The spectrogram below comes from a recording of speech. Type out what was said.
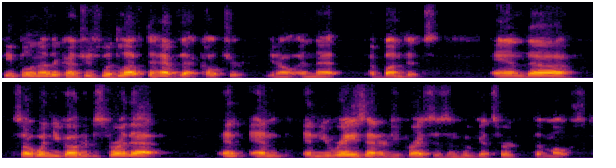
People in other countries would love to have that culture, you know, and that abundance. And uh, so when you go to destroy that, and and and you raise energy prices, and who gets hurt the most?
